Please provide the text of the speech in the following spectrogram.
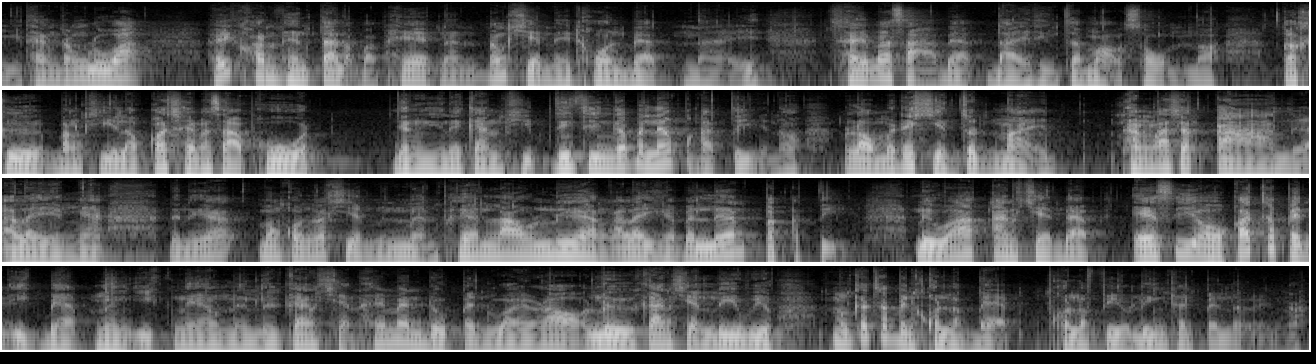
อีกทั้งต้องรู้ว่า เฮ้ยคอนเทนต์แต่ละประเภทนั้นต้องเขียนในโทนแบบไหน ใช้ภาษาแบบใดถึงจะเหมาะสมเนาะก็คือบางทีเราก็ใช้ภาษาพูดอย่างนี้ในการพิมพ์จริง ๆ ก็เป็นเรื่องปกติเนาะเราไม่ได้เขียนจดหมายทางราชการหรืออะไรอย่างเงี้ยเดี๋ยวนี้บางคนก็เขียนเหมือนเพื่อนเล่าเรื่องอะไรอย่างเงี้ยเป็นเรื่องปกติ หรือว่าการเขียนแบบ SEO ก็จะเป็นอีกแบบหนึ่งอีกแนวหนึ่งหรือการเขียนให้มันดูเป็นไวรัลหรือการเขียนรีวิวมันก็จะเป็นคนละแบบคนละ feeling กันไปเลยเนาะ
